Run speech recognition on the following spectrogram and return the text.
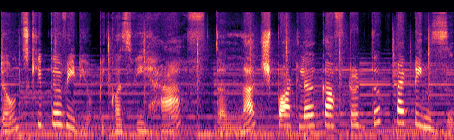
Don't skip the video because we have the lunch potluck after the petting zoo.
